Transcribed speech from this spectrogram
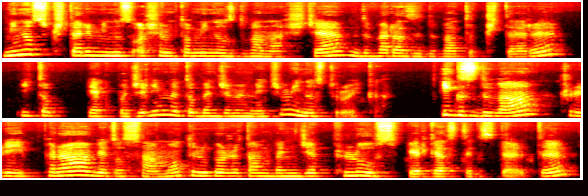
Minus 4 minus 8 to minus 12, 2 razy 2 to 4 i to jak podzielimy, to będziemy mieć minus trójkę x2, czyli prawie to samo, tylko że tam będzie plus pierwiastek z delty,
